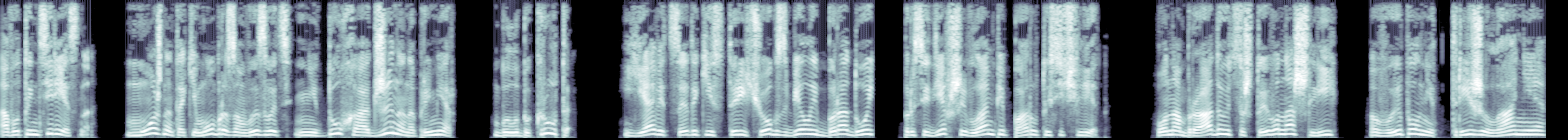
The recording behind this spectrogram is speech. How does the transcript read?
А вот интересно, можно таким образом вызвать не духа, а джина, например? Было бы круто. Явится эдакий старичок с белой бородой, просидевший в лампе пару тысяч лет. Он обрадуется, что его нашли, выполнит три желания.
